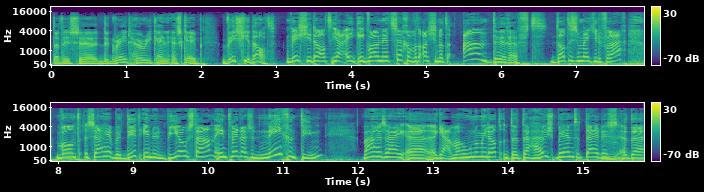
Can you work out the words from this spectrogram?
Dat is eh The Great Hurricane Escape. Wist je dat? Wist je dat? Ja, ik, ik wou net zeggen, want als je het aandurft, dat is een beetje de vraag. Want zij hebben dit in hun bio staan. In 2019 waren zij, eh, ja, maar hoe noem je dat? De, de huisband tijdens eh, de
